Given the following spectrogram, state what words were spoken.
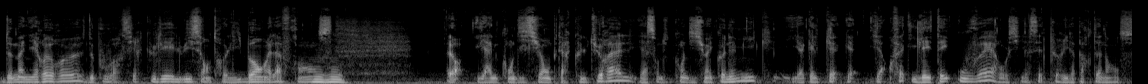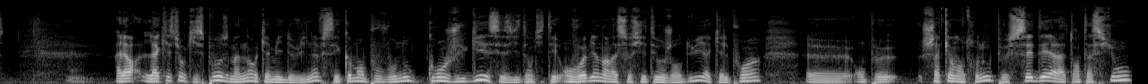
de manière heureuse, de pouvoir circuler. Lui, c'est entre Liban et la France. Mhm. Alors, il y a une condition peut-être culturelle, il y a sans doute une condition économique, il y a en fait, il a été ouvert aussi à cette pluriappartenance. Alors la question qui se pose maintenant, Camille de Villeneuve, c'est comment pouvons-nous conjuguer ces identités? On voit bien dans la société aujourd'hui à quel point euh, on peut, chacun d'entre nous peut céder à la tentation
